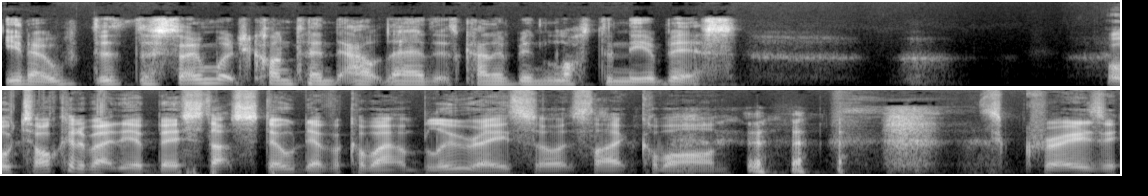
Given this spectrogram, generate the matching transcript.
you know there's, there's so much content out there that's kind of been lost in the abyss. Well, talking about the abyss, that's still never come out on Blu-ray, so it's like, come on. it's crazy.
